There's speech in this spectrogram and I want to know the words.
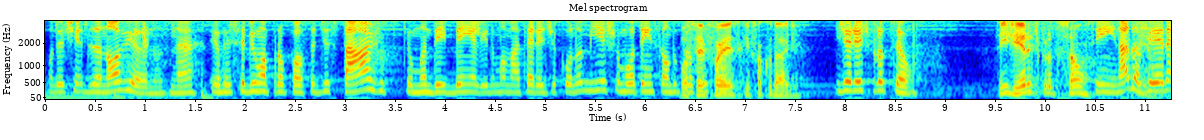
quando eu tinha 19 anos, né? Eu recebi uma proposta de estágio, porque eu mandei bem ali numa matéria de economia, chamou a atenção do Você professor. foi que faculdade? Engenharia de produção. Você é engenheiro de produção? Sim, nada a ver, né?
